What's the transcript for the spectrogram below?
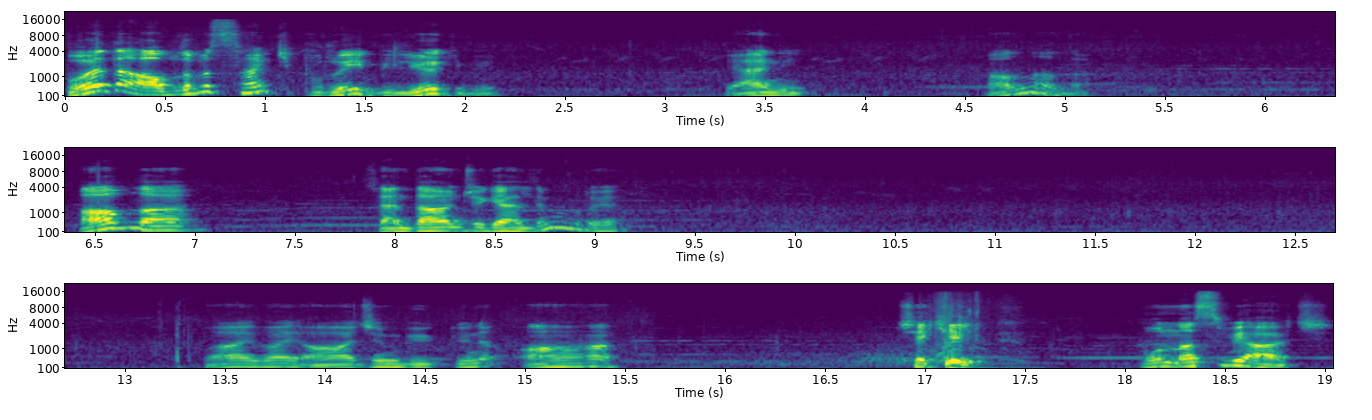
Bu arada ablamız sanki burayı biliyor gibi. Yani Allah Allah. Abla. Sen daha önce geldin mi buraya? Vay vay ağacın büyüklüğüne. Aha. Çekil. Bu nasıl bir ağaç?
